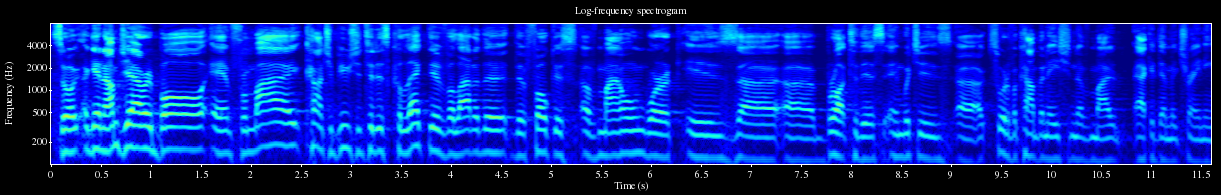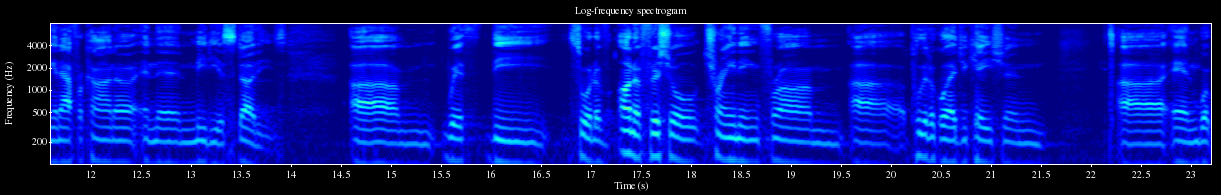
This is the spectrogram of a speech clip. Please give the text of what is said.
So again, I'm Jared Ball, and for my contribution to this collective, a lot of the, the focus of my own work is uh, uh, brought to this, and which is uh, sort of a combination of my academic training in Africana and then media studies, um, with the sort of unofficial training from uh, political education uh, and what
